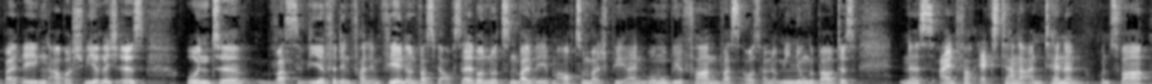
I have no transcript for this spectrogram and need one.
bei Regen aber schwierig ist. Und äh, was wir für den Fall empfehlen und was wir auch selber nutzen, weil wir eben auch zum Beispiel ein Wohnmobil fahren, was aus Aluminium gebaut ist, ist einfach externe Antennen. Und zwar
